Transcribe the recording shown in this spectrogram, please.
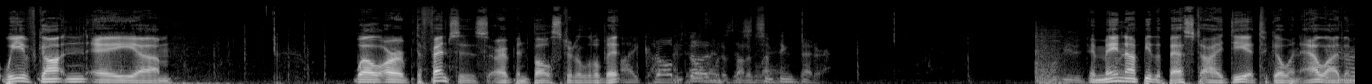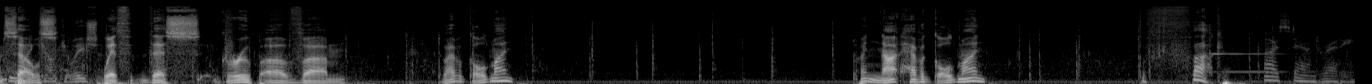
We've gotten a. Um, well, our defenses have been bolstered a little bit. I Job an done. elf would have thought of something better. You want me to do It may not be the best idea to go and ally themselves with this group of. Um, do I have a gold mine? Do I not have a gold mine? The fuck? I stand ready.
